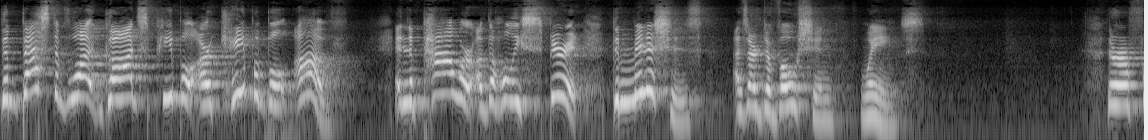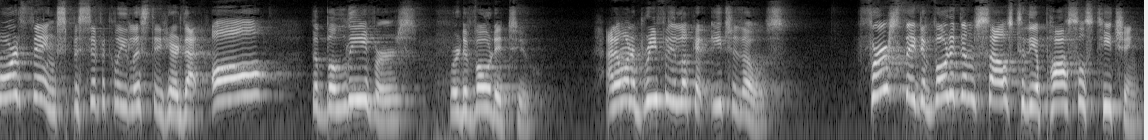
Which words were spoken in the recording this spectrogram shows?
the best of what God's people are capable of, and the power of the Holy Spirit diminishes as our devotion wanes. There are four things specifically listed here that all the believers were devoted to. And I want to briefly look at each of those. First, they devoted themselves to the apostles' teaching.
